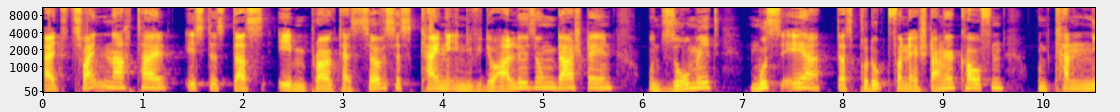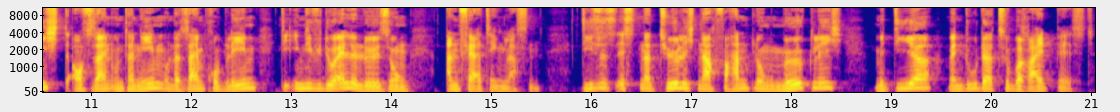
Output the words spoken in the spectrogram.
Als zweiten Nachteil ist es, dass eben Productized Services keine Individuallösungen darstellen und somit muss er das Produkt von der Stange kaufen und kann nicht auf sein Unternehmen oder sein Problem die individuelle Lösung anfertigen lassen. Dieses ist natürlich nach Verhandlungen möglich mit dir, wenn du dazu bereit bist.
